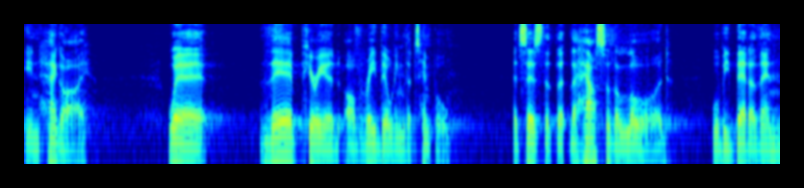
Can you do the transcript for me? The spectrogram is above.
in Haggai where their period of rebuilding the temple it says that the, the house of the Lord will be better than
